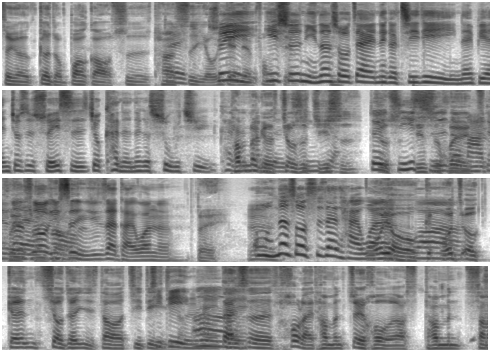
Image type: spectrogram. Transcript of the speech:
这个各种报告是，他是有一点点风险。所以，医师，你那时候在那个基地那边，就是随时就看着那个数据，他们那个就是及时，对，及时的嘛，对不对？那时候医师已经在台湾了，对。哦，那时候是在台湾。我有跟我就跟秀珍一起到基地，基地。但是后来他们最后要他们上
